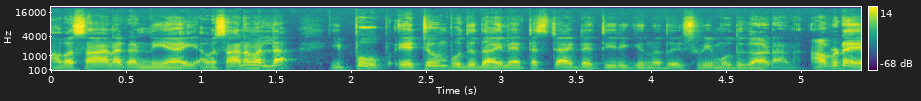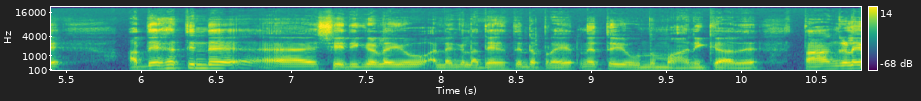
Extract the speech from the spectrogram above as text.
അവസാന കണ്ണിയായി അവസാനമല്ല ഇപ്പോൾ ഏറ്റവും പുതുതായി ലേറ്റസ്റ്റ് ആയിട്ട് എത്തിയിരിക്കുന്നത് ശ്രീ മുതുകാടാണ്. അവിടെ അദ്ദേഹത്തിന്റെ ശരികളെയോ അല്ലെങ്കിൽ അദ്ദേഹത്തിന്റെ പ്രയത്നത്തെയോ ഒന്നും മാനിക്കാതെ താങ്കളെ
